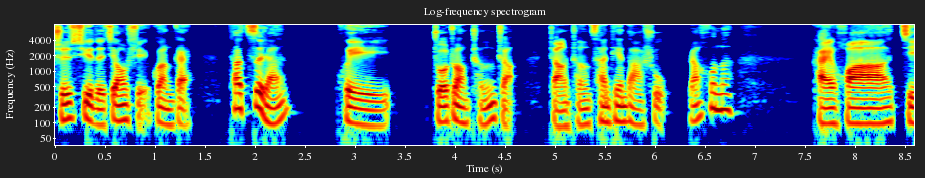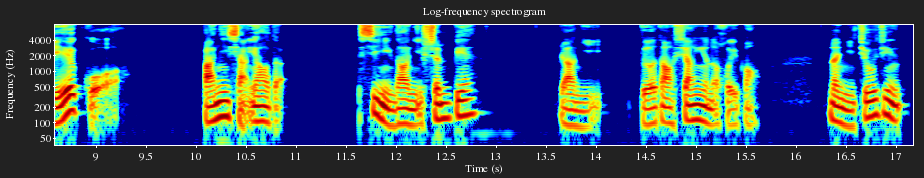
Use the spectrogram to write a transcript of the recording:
持续的浇水灌溉，它自然会茁壮成长，长成参天大树。然后呢，开花结果，把你想要的吸引到你身边，让你得到相应的回报。那你究竟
